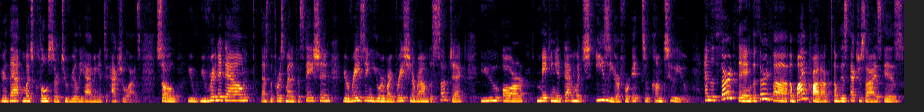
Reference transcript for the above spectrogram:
you're that much closer to really having it to actualize. So you, you've written it down. That's the first manifestation. You're raising your vibration around the subject. You are making it that much easier for it to come to you. And the third thing, the third, uh, a byproduct of this exercise is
